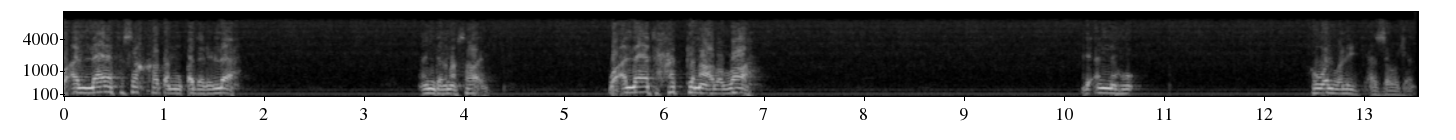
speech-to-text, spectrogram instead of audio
وأن لا يتسخط من قدر الله عند المصائب. وأن لا يتحكم على الله لأنه هو الولي عز وجل.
